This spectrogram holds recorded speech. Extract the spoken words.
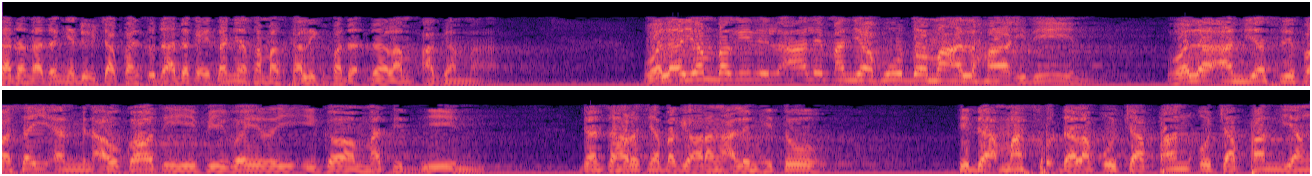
kadang-kadang yang diucapkan itu tidak ada kaitannya sama sekali kepada dalam agama. Wala yanbaghi lil alim an yakhudha ma'al haidin wala an yasrifa min awqatihi fi ghairi iqamatid din. Dan seharusnya bagi orang alim itu tidak masuk dalam ucapan-ucapan yang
